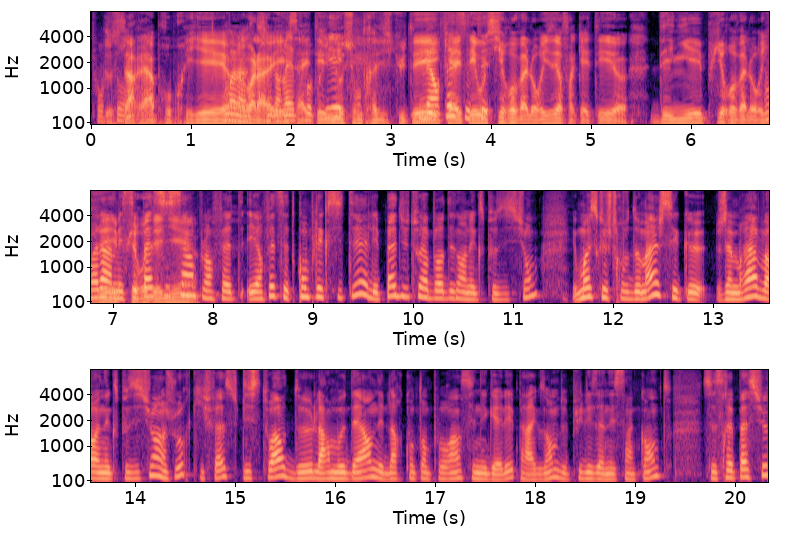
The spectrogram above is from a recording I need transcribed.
pour de ça réapproprier. Euh, voilà, et ça a été une notion très discutée et qui a été aussi revalorisée, enfin, qui a été déniée, puis revalorisée. Voilà, mais c'est pas si simple, en fait. Et en fait, cette complexité, elle n'est pas du tout abordée dans l'exposition. Et moi, ce que je trouve dommage, c'est que j'aimerais avoir une exposition un jour qui fasse l'histoire de l'art moderne et de l'art contemporain sénégalais, par exemple, depuis les années 50. Ce serait passionnant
